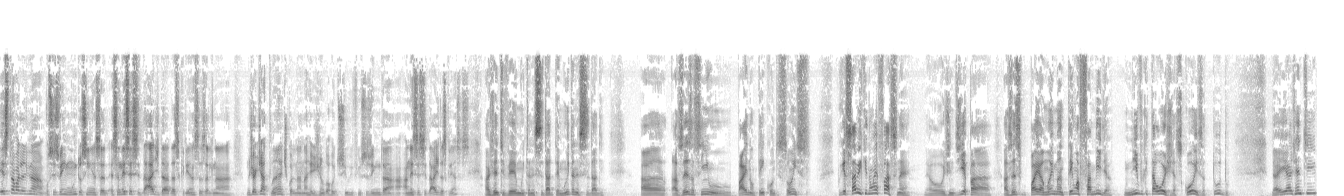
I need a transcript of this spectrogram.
esse trabalho ali na. Vocês veem muito assim, essa, essa necessidade da- das crianças ali na, no Jardim Atlântico, ali na, na região do Arroio do Silva, enfim, vocês veem muita a, a necessidade das crianças? A gente vê muita necessidade, tem muita necessidade. ah, às vezes assim o pai não tem condições, porque sabe que não é fácil, né? É, Hoje em dia, para às vezes o pai e a mãe mantêm uma família, o nível que está hoje, as coisas, tudo. Daí a gente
